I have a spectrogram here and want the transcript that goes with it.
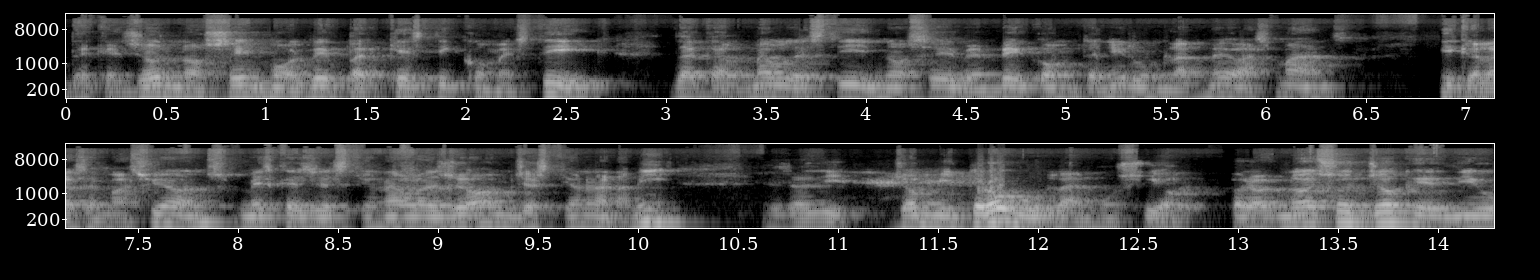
de que jo no sé molt bé per què estic com estic, de que el meu destí no sé ben bé com tenir-ho en les meves mans i que les emocions, més que gestionar-les jo, em gestionen a mi. És a dir, jo m'hi trobo l'emoció, però no sóc jo que diu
